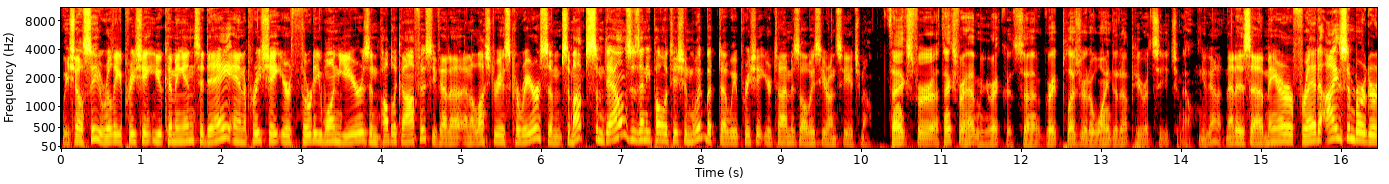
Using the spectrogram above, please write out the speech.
We shall see. Really appreciate you coming in today and appreciate your 31 years in public office. You've had a, an illustrious career, some some ups, some downs, as any politician would, but uh, we appreciate your time as always here on CHML. Thanks for uh, thanks for having me, Rick. It's a great pleasure to wind it up here at CHML. You got it. That is uh, Mayor Fred Eisenberger.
